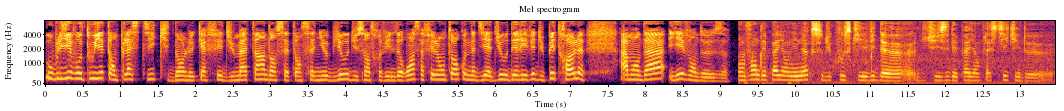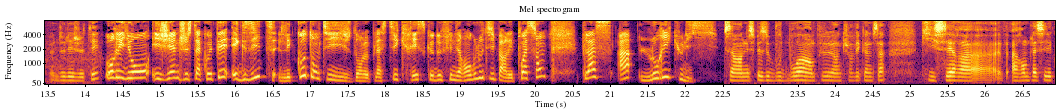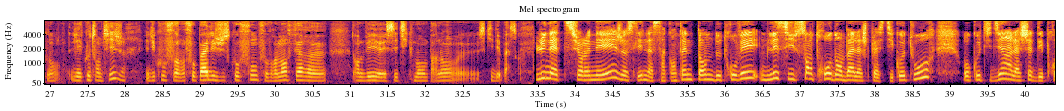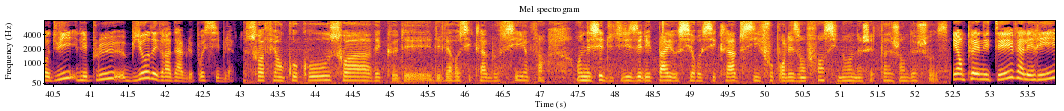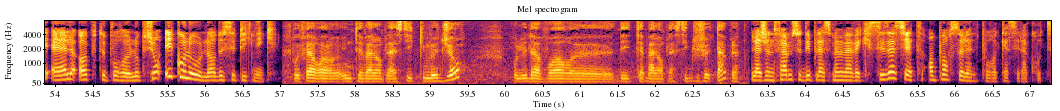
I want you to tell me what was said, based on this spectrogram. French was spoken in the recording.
Oubliez vos touillettes en plastique dans le café du matin dans cette enseigne bio du centre-ville de Rouen. Ça fait longtemps qu'on a dit adieu aux dérivés du pétrole. Amanda y est vendeuse. On vend des pailles en inox, du coup, ce qui évite d'utiliser des pailles en plastique et de, de les jeter. Au rayon hygiène juste à côté, exit les cotons-tiges dont le plastique risque de finir englouti par les poissons. Place à l'auriculi. C'est un espèce de bout de bois un peu incurvé comme ça qui sert à, à remplacer les, les cotons-tiges. Et du coup, faut, faut pas aller jusqu'au fond, faut vraiment faire euh, enlever esthétiquement parlant euh, ce qui dépasse. Quoi. Lunettes sur le nez, Jocelyne, la cinquantaine, tente de trouver une lessive sans trop d'emballage plastique autour. Au quotidien, elle achète des produits les plus biodégradables possibles. Soit fait en coco, soit avec des, des verres recyclables aussi. Enfin, on essaie d'utiliser les pailles aussi recyclables s'il faut pour les enfants, sinon on n'achète pas ce genre de choses. Et en plein été, Valérie, elle, opte pour l'option écolo lors de ses pique-niques. Je préfère une table en plastique qui me dure au lieu d'avoir euh, des tables en plastique jetables. La jeune femme se déplace même avec ses assiettes en porcelaine pour casser la croûte.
